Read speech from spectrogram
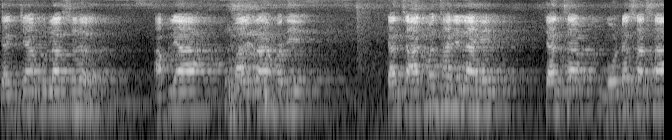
त्यांच्या मुलासह आपल्या बालगृहामध्ये त्यांचं आगमन झालेलं आहे. त्यांचा गोंडसासा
